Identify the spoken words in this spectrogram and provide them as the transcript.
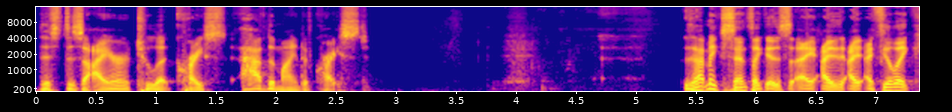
this desire to let Christ have the mind of Christ. Does that make sense? Like, I, I, I feel like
